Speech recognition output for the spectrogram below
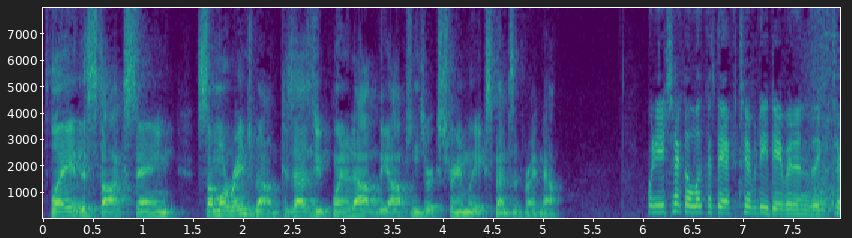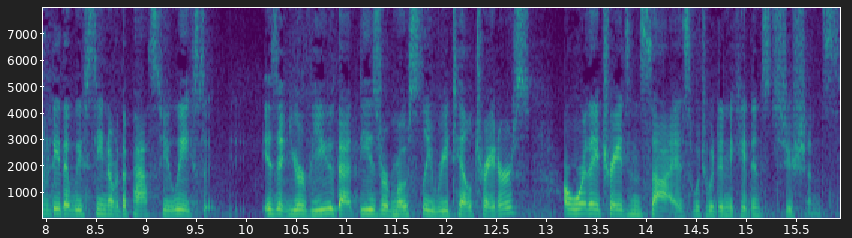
play the stock, saying somewhat range bound, because as you pointed out, the options are extremely expensive right now. When you take a look at the activity, David, and the activity that we've seen over the past few weeks, is it your view that these are mostly retail traders, or were they trades in size, which would indicate institutions?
